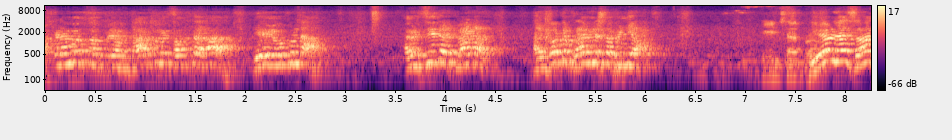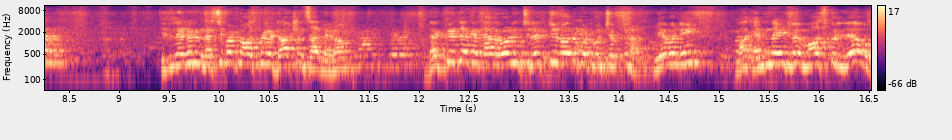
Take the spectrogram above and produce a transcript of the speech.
అక్కడేమో డాక్టర్లకు చెప్తారా? ఏమి ఇవ్వకుండా I will see that matter. I go to prime minister of India. ఏం లేదు సార్. ఇది నేను నర్సిపట్నం హాస్పిటల్ డాక్టర్ సార్ నేను. దగ్గర దగ్గర నెల రోజుల నుంచి నెత్తి రోజు పట్టుకుని చెప్తున్నాను ఏమని? మాకు ఎన్ నైన్టీ ఫైవ్ మాస్కులు లేవు.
